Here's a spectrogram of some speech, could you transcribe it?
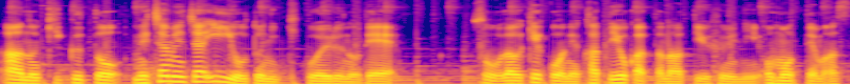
あの、聞くと、めちゃめちゃいい音に聞こえるので、そう、だから結構ね、買ってよかったなっていう風に思ってます。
